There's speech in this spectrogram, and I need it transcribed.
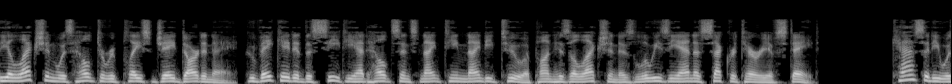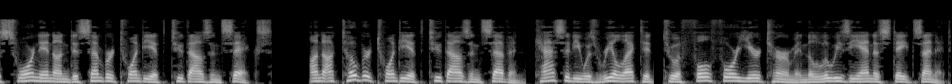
The election was held to replace Jay Dardenne, who vacated the seat he had held since 1992 upon his election as Louisiana Secretary of State. Cassidy was sworn in on December 20, 2006. On October 20, 2007, Cassidy was re-elected, to a full four-year term in the Louisiana State Senate.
